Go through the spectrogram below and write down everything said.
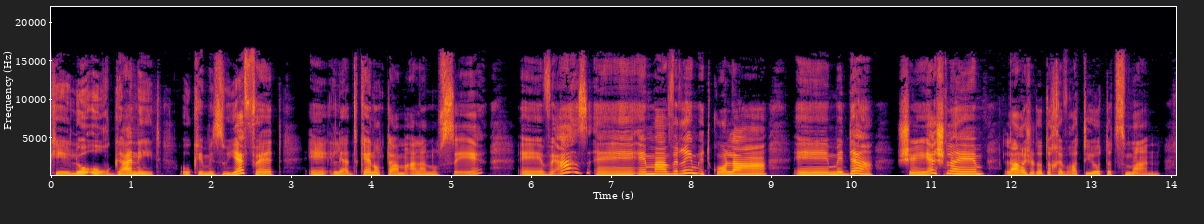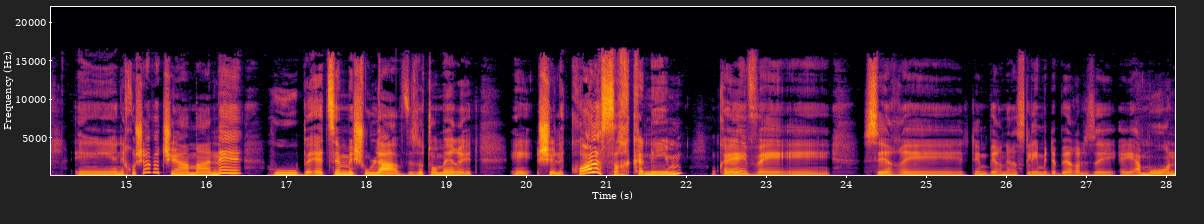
כלא אורגנית או כמזויפת, אה, לעדכן אותם על הנושא, אה, ואז אה, הם מעבירים את כל המידע שיש להם לרשתות החברתיות עצמן. אה, אני חושבת שהמענה הוא בעצם משולב, זאת אומרת, אה, שלכל השחקנים, אוקיי? ו... סר אה, טים ברנרס לי מדבר על זה אה, המון,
